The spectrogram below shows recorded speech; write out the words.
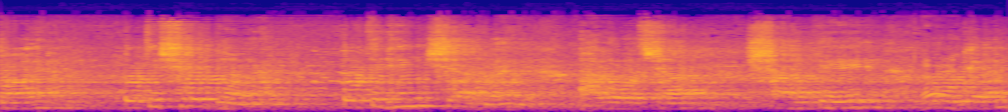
নয় প্রতিশোধ নয় প্রতিহিংসা নয় ভালোবাসা শান্তি ও জ্ঞান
